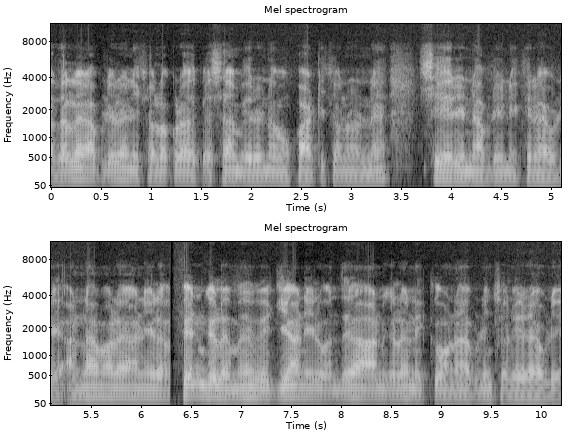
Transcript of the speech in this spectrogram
அதெல்லாம் அப்படியெல்லாம் நீ சொல்லக்கூடாது. பேசாமல் இருன்னு அவங்க பாட்டி சொன்னோடனே சரின்னு அப்படியே நிற்கிறேன் அப்படி. அண்ணாமலை அணியில் பெண்களுமே விஜய அணியில் வந்து ஆண்களும் நிற்கணும் அப்படின்னு சொல்லிடுற அப்படி.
